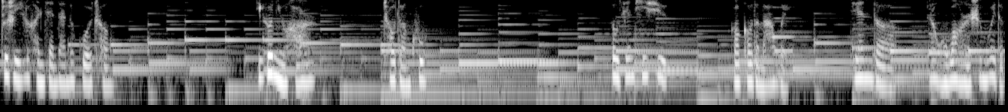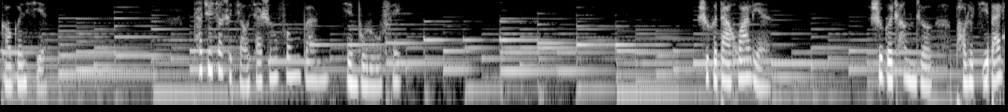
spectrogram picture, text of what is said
这是一个很简单的过程。一个女孩，超短裤，露肩 T 恤，高高的马尾，尖的让我望而生畏的高跟鞋。她却像是脚下生风般健步如飞，是个大花脸，是个唱着跑了几百里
